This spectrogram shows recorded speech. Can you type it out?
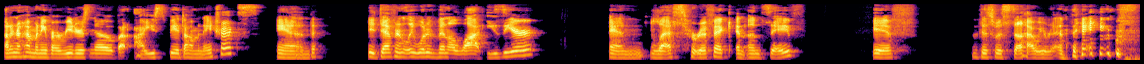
I don't know how many of our readers know, but I used to be a dominatrix, and it definitely would have been a lot easier and less horrific and unsafe if this was still how we ran things.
